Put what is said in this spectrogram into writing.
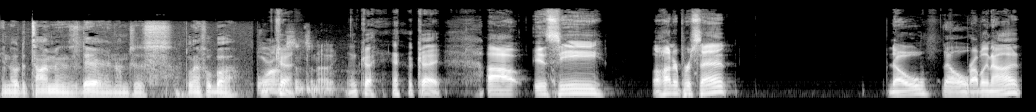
you know, the timing is there, and I'm just playing football. Okay. Cincinnati. Okay. Okay. Uh, is he 100%? No. No. Probably not.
